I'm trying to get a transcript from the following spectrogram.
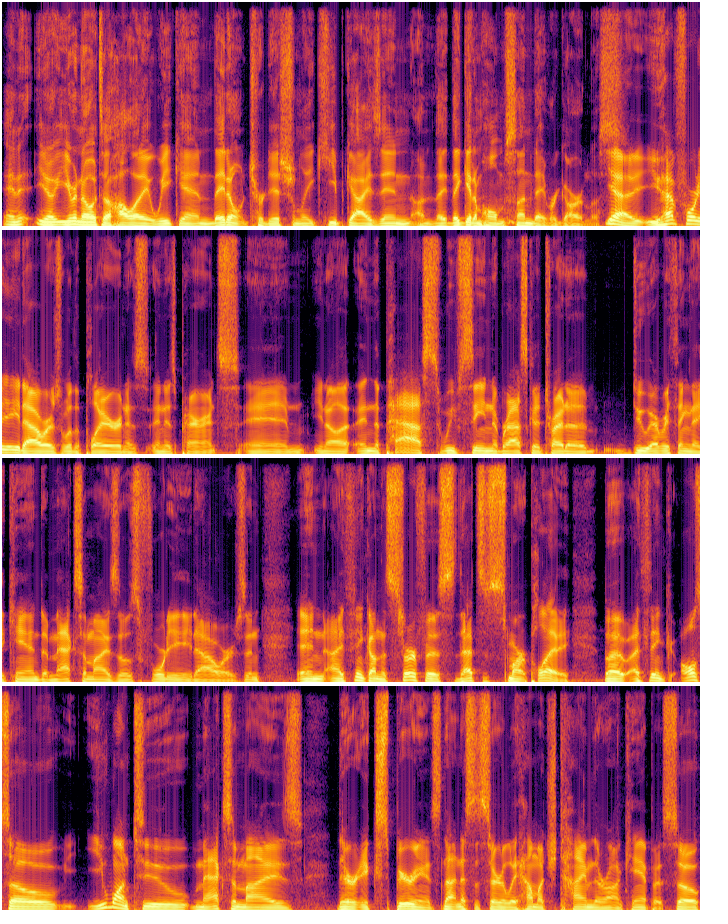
And you know, even though it's a holiday weekend, they don't traditionally keep guys in. On, they, they get them home Sunday regardless. Yeah, you have 48 hours with a player and his and his parents, and you know, in the past we've seen Nebraska try to do everything they can to maximize those 48 hours, and and I think on the surface that's a smart play, but I think also you want to maximize their experience, not necessarily how much time they're on campus. So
